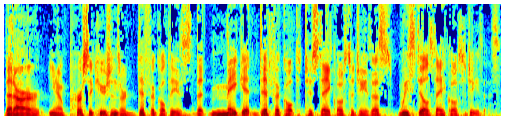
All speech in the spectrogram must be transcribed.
that are, you know, persecutions or difficulties that make it difficult to stay close to Jesus, we still stay close to Jesus.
